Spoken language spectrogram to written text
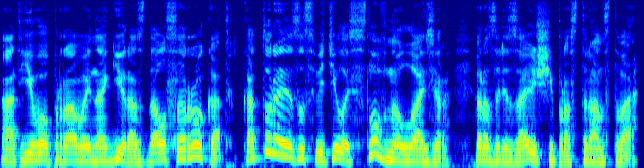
От его правой ноги раздался рокот, которая засветилась словно лазер, разрезающий пространство.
